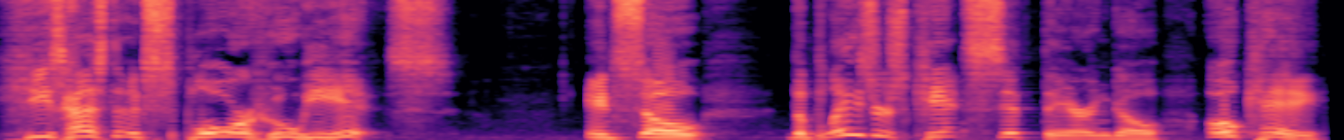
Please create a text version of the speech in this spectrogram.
he has to explore who he is and so the Blazers can't sit there and go okay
